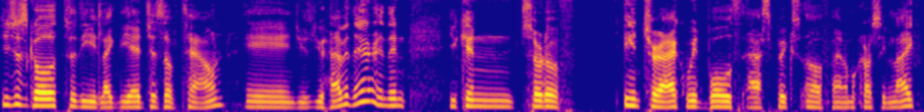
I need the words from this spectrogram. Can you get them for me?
you just go to the like the edges of town and you you have it there, and then you can sort of interact with both aspects of Animal Crossing life.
